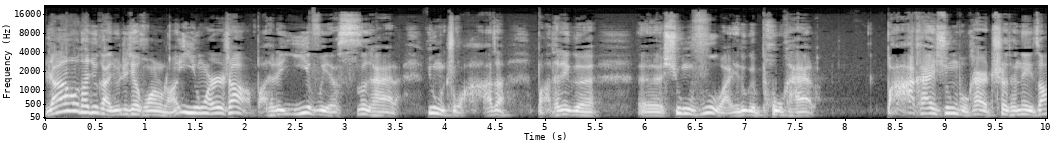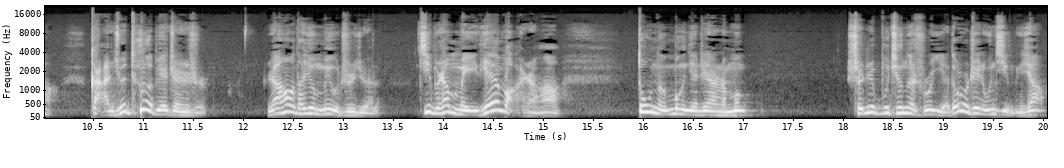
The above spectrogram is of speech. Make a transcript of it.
然后他就感觉这些黄鼠狼一拥而上，把他的衣服也撕开了，用爪子把他这个呃胸腹啊也都给剖开了，扒开胸脯开始吃他内脏，感觉特别真实。然后他就没有知觉了，基本上每天晚上啊都能梦见这样的梦，神志不清的时候也都是这种景象，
